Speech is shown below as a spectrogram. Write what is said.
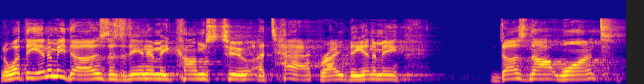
And what the enemy does is the enemy comes to attack, right? The enemy does not want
